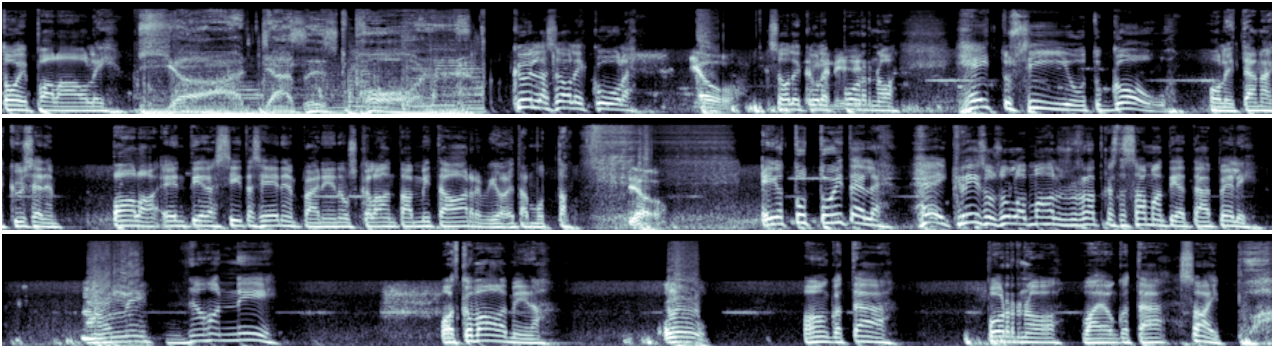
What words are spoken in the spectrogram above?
toi pala oli... Ja, das ist porn. Kyllä se oli kuule. Joo. Se oli kuule pornoa. Hate to see you to go oli tämä kyseinen pala. En tiedä siitä se enempää, niin en uskalla antaa mitään arvioita, mutta... Joo. Ei ole tuttu itselle. Hei, Krisu, sulla on mahdollisuus ratkaista saman tien tämä peli. No niin. No niin. Ootko valmiina? Joo. Onko tää pornoa vai onko tää saippua?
